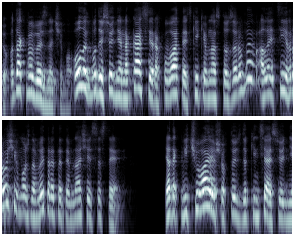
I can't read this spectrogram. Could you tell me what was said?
Отак ми визначимо. Олег буде сьогодні на касі рахувати, скільки в нас хто заробив, але ці гроші можна витратити в нашій системі. Я так відчуваю, що хтось до кінця сьогодні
